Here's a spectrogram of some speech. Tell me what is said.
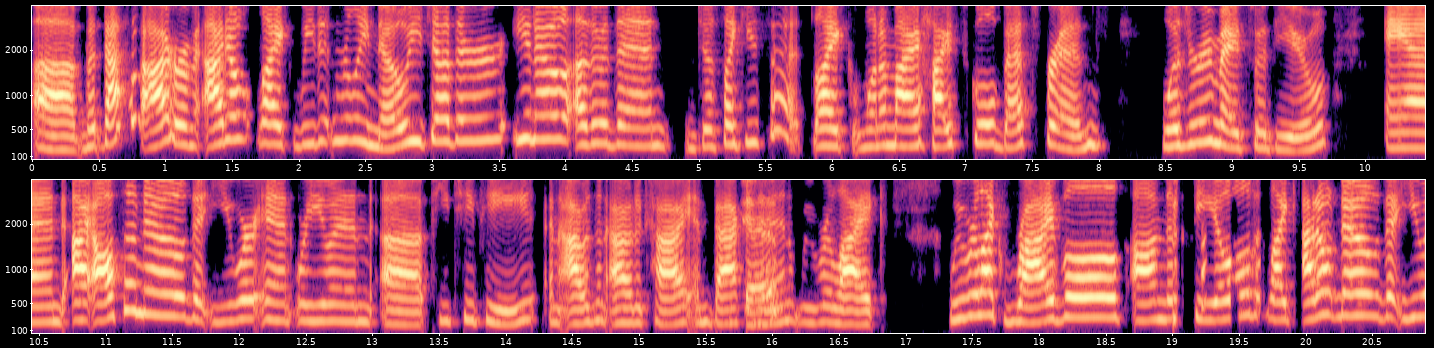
Uh, but that's what I remember. I don't like, we didn't really know each other, you know, other than just like you said, like one of my high school best friends was roommates with you. And I also know that you were in, were you in uh, PTP and I was in Chi. And back yes. then we were like, we were like rivals on the field. like, I don't know that you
